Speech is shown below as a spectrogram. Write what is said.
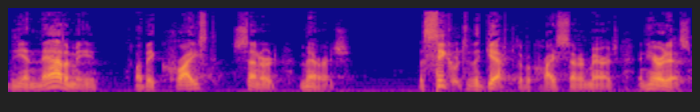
the anatomy of a Christ centered marriage. The secret to the gift of a Christ centered marriage. And here it is.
